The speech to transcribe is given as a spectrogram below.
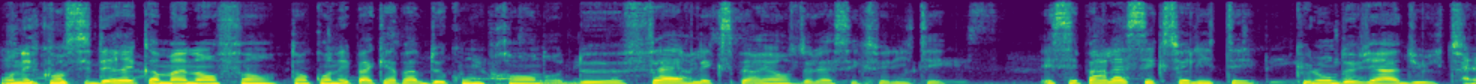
On est considéré comme un enfant tant qu'on n'est pas capable de comprendre, de faire l'expérience de la sexualité. Et c'est par la sexualité que l'on devient adulte. And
